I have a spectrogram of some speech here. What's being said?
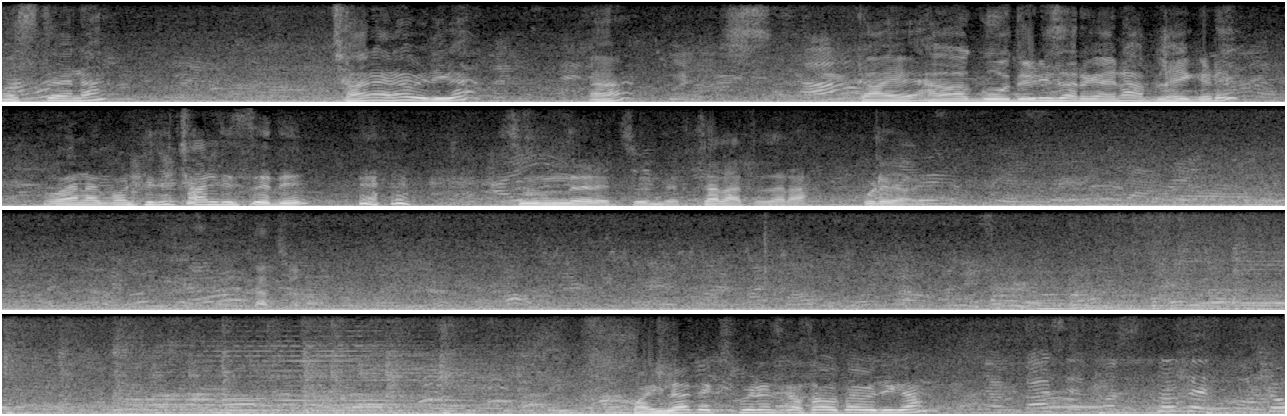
मस्त आहे ना? छान आहे ना वेदिका? हां? हा? काय आहे? हा गोधडीसारखं आहे ना आपल्या इकडे? वा ना पण किती छान दिसतं ते. सुंदर आहे सुंदर. चला आता जरा पुढे जाऊया. पहिलाच एक्सपिरियन्स कसा होता वेदिका? आहेत मस्तच आहेत. फोटो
